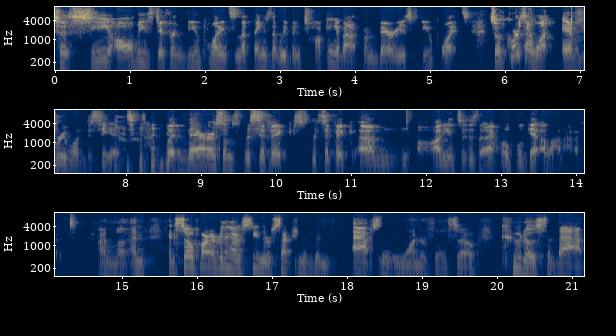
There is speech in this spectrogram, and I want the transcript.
to see all these different viewpoints and the things that we've been talking about from various viewpoints. So of course I want everyone to see it, but there are some specific specific um, audiences that I hope will get a lot out of it. I love and and so far everything I've seen the reception has been absolutely wonderful. So kudos to that.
